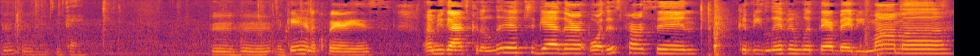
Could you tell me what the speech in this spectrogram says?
Mm -mm, okay. Mm-hmm. Again, Aquarius. Um, you guys could have lived together, or this person could be living with their baby mama.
